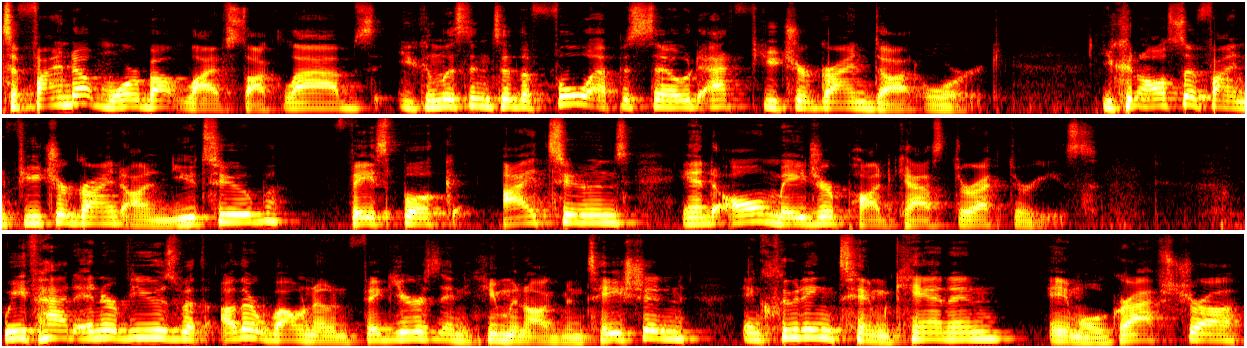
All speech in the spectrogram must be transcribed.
To find out more about livestock labs you can listen to the full episode at futuregrind.org you can also find future grind on youtube facebook itunes and all major podcast directories. We've had interviews with other well-known figures in human augmentation, including Tim Cannon, Amal Graafstra,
